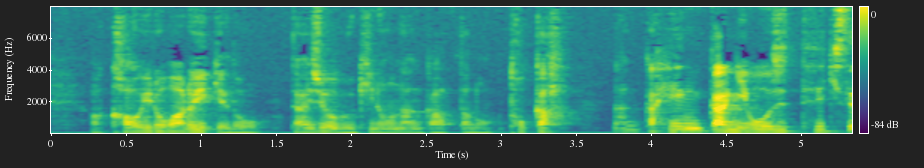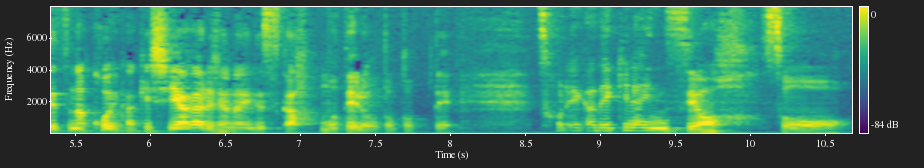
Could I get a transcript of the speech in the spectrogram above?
「あ顔色悪いけど大丈夫？昨日なんかあったの?」とかなんか変化に応じて適切な声かけしやがるじゃないですかモテる男って。それができないんですよ。そ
